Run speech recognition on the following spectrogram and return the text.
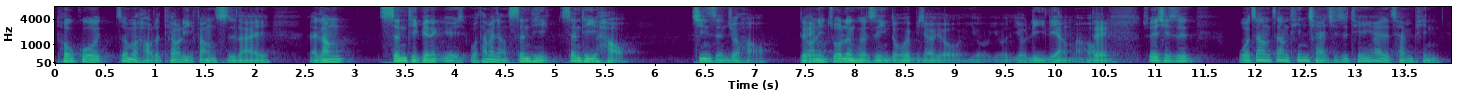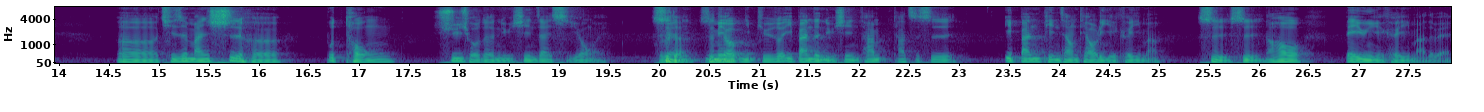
透过这么好的调理方式来来让身体变得，因为我坦白讲，身体身体好，精神就好，然后你做任何事情都会比较有有有有力量嘛，对，所以其实我这样这样听起来，其实天一爱的产品，呃，其实蛮适合不同需求的女性在使用，哎，是的，是没有你，比如说一般的女性，她她只是一般平常调理也可以嘛，是是，然后。备孕也可以嘛，对不对？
